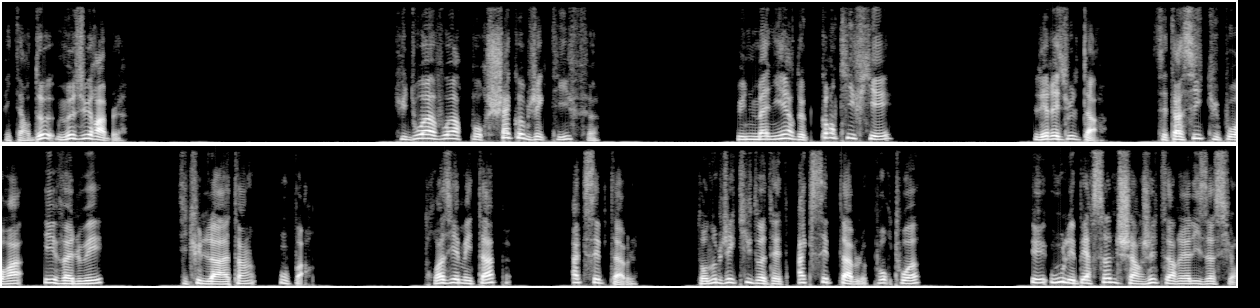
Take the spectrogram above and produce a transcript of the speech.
Critère 2, mesurable. Tu dois avoir pour chaque objectif une manière de quantifier les résultats. C'est ainsi que tu pourras évaluer si tu l'as atteint ou pas. Troisième étape, acceptable. Ton objectif doit être acceptable pour toi et ou les personnes chargées de sa réalisation.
